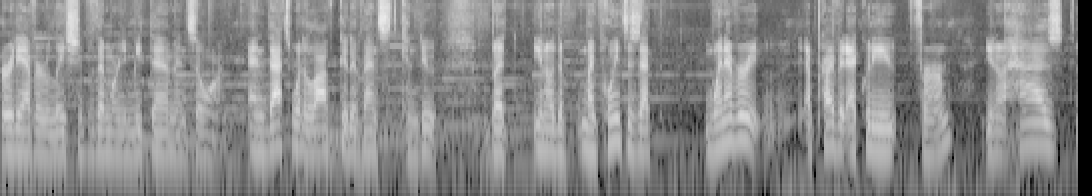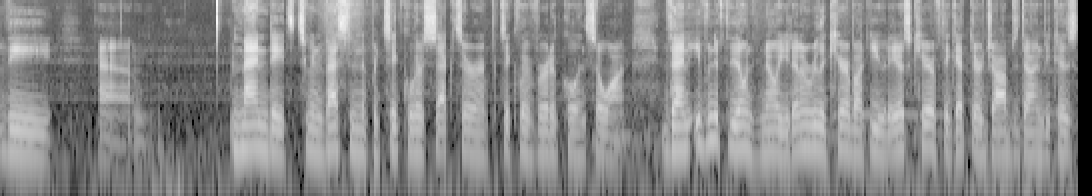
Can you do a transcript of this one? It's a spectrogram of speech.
already have a relationship with them or you meet them and so on. And that's what a lot of good events can do. But, you know, the, my point is that whenever a private equity firm, you know, has the, um, mandates to invest in a particular sector or a particular vertical and so on, then even if they don't know you, they don't really care about you. They just care if they get their jobs done because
